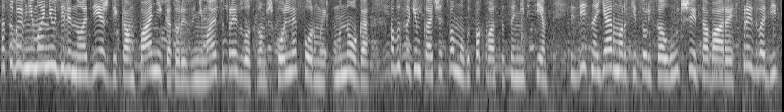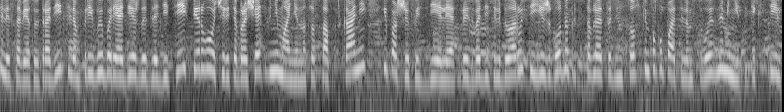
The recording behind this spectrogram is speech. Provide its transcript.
Особое внимание уделено одежде. Компаний, которые занимаются производством школьной формы, много. А высоким качеством могут похвастаться не все. Здесь на ярмарке только лучшие товары. Производители советуют родителям при выборе одежды для детей в первую очередь обращать внимание на состав тканей и пошив изделия. Производители Беларуси ежегодно представляют одинцовским покупателям свой знаменитый текстиль.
